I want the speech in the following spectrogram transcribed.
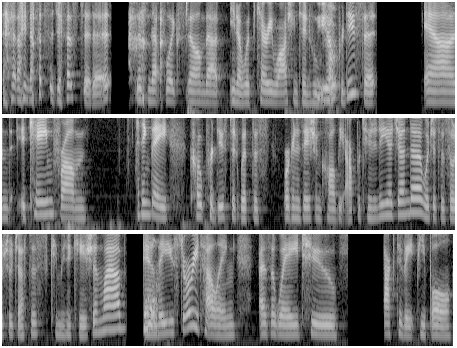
had I not suggested it. This Netflix film that you know with Kerry Washington who Yep. helped produce it, and it came from I think they co-produced it with this organization called the Opportunity Agenda, which is a social justice communication lab. And they use storytelling as a way to activate people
